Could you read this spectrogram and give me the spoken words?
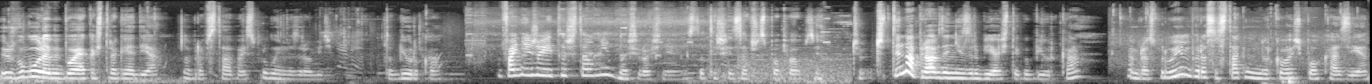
to już w ogóle by była jakaś tragedia. Dobra, wstawaj, spróbujmy zrobić to biurko. Fajnie, że jej też ta umiejętność rośnie, więc to też jest zawsze spoko opcja. Czy, czy ty naprawdę nie zrobiłaś tego biurka? Dobra, spróbujmy po raz ostatni nurkować po okazję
